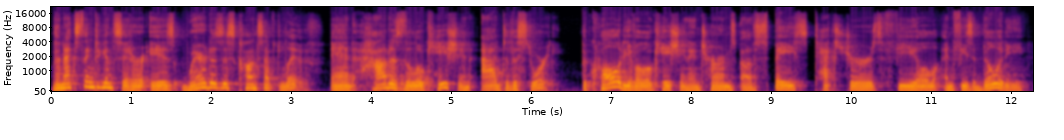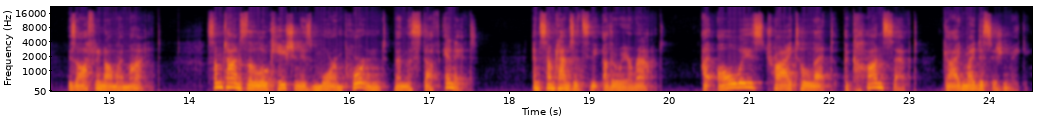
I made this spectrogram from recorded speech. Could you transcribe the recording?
The next thing to consider is where does this concept live? And how does the location add to the story? The quality of a location in terms of space, textures, feel, and feasibility is often on my mind. Sometimes the location is more important than the stuff in it, and sometimes it's the other way around. I always try to let the concept guide my decision making.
